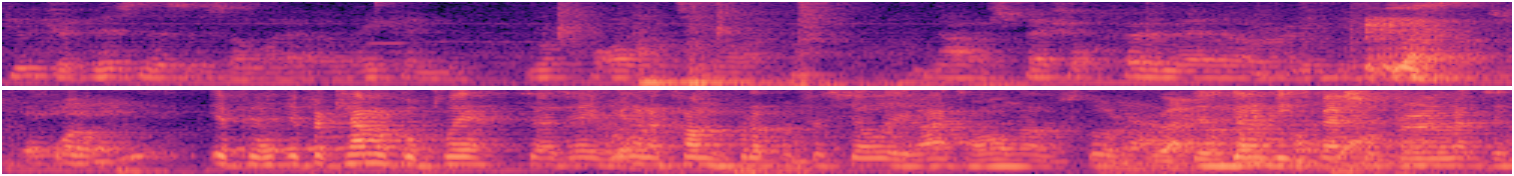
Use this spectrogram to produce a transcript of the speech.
future businesses or whatever, they can look forward to uh, not a special permit or anything like that. Well, if, a- if a chemical plant says, hey, we're gonna come and put up a facility, that's a whole nother story. Yeah. Right. There's gonna be special permits, and,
